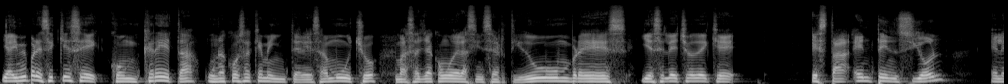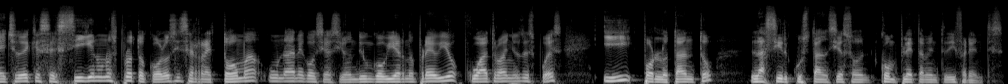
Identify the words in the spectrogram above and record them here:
Y ahí me parece que se concreta una cosa que me interesa mucho, más allá como de las incertidumbres, y es el hecho de que está en tensión el hecho de que se siguen unos protocolos y se retoma una negociación de un gobierno previo cuatro años después y por lo tanto las circunstancias son completamente diferentes,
